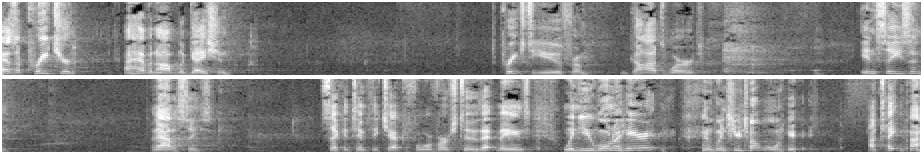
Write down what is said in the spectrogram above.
As a preacher, I have an obligation to preach to you from God's Word in season and out of season. 2 Timothy chapter 4 verse 2. That means when you want to hear it and when you don't want to hear it. I take my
